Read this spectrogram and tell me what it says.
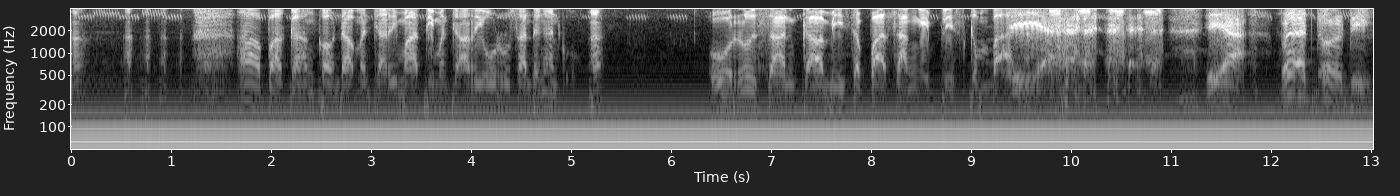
Apakah engkau tidak mencari mati mencari urusan denganku? Hah? Urusan kami sepasang iblis kembar. Iya. Iya, betul, Di.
